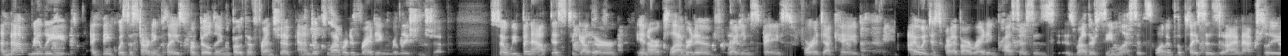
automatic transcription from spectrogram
And that really, I think, was a starting place for building both a friendship and a collaborative writing relationship. So we've been at this together in our collaborative writing space for a decade. I would describe our writing process as, as rather seamless. It's one of the places that I'm actually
